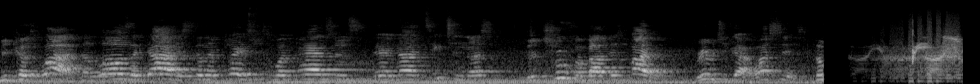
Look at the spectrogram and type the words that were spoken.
Because why? The laws of God is still in place. This is what pastors, they're not teaching us the truth about this Bible. Read what you got. Watch this. Watch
